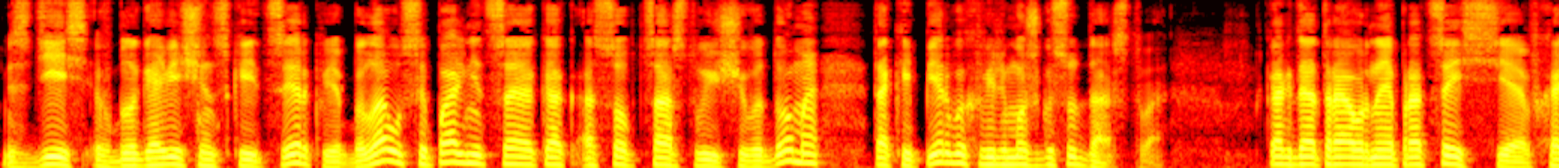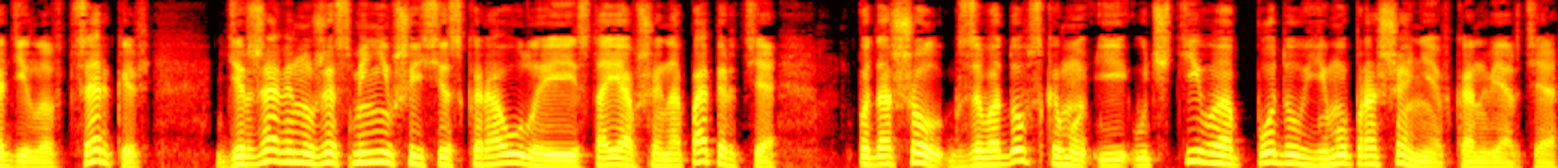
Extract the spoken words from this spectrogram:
Здесь, в Благовещенской церкви, была усыпальница как особ царствующего дома, так и первых вельмож государства. Когда траурная процессия входила в церковь, Державин, уже сменившийся с караула и стоявший на паперте, подошел к Заводовскому и учтиво подал ему прошение в конверте.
